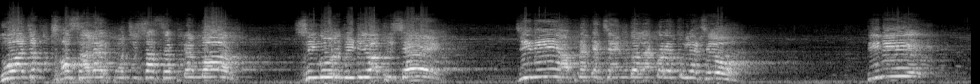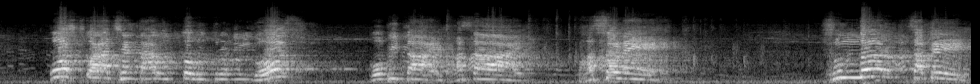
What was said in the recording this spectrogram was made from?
দু সালের পঁচিশে সেপ্টেম্বর সিঙ্গুর বিডিও অফিসে যিনি আপনাকে চ্যাংদোলা করে তুলেছিল, তিনি পোস্ট করাচ্ছেন তার উত্তর রুদ্রনীল ঘোষ, কবিতায়, ভাষায়। ভাষণে সুন্দর ভাষাতে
